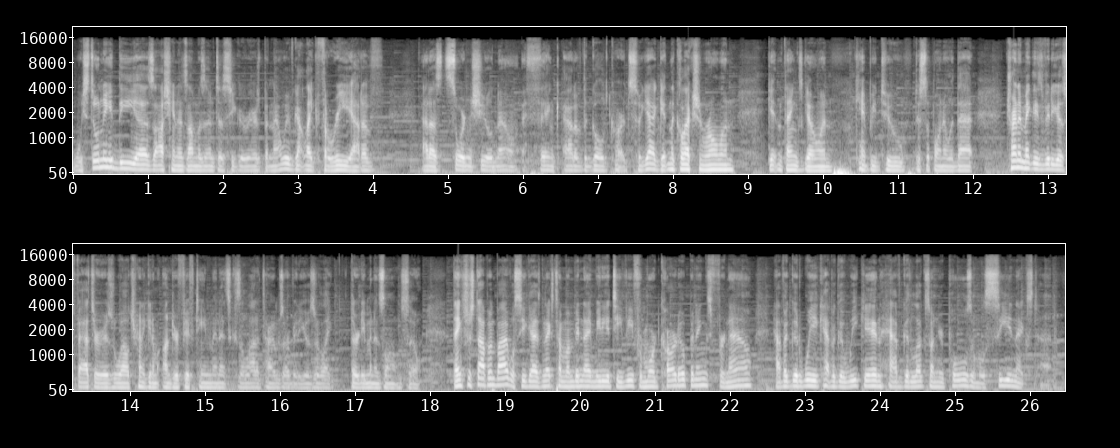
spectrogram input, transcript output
We still need the uh, Zacian and Zamazenta secret rares, but now we've got like three out of out of Sword and Shield now, I think, out of the gold cards. So yeah, getting the collection rolling getting things going. Can't be too disappointed with that. Trying to make these videos faster as well, trying to get them under 15 minutes because a lot of times our videos are like 30 minutes long. So thanks for stopping by. We'll see you guys next time on Midnight Media TV for more card openings. For now, have a good week, have a good weekend, have good lucks on your pools, and we'll see you next time.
